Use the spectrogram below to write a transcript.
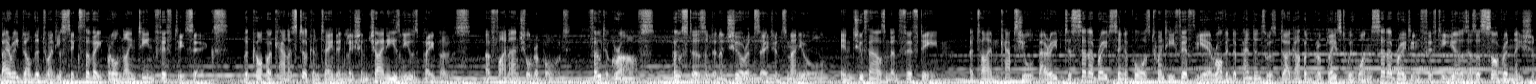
Buried on the 26th of April 1956, the copper canister contained English and Chinese newspapers, a financial report, photographs, posters and an insurance agent's manual. In 2015, a time capsule buried to celebrate Singapore's 25th year of independence was dug up and replaced with one celebrating 50 years as a sovereign nation.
